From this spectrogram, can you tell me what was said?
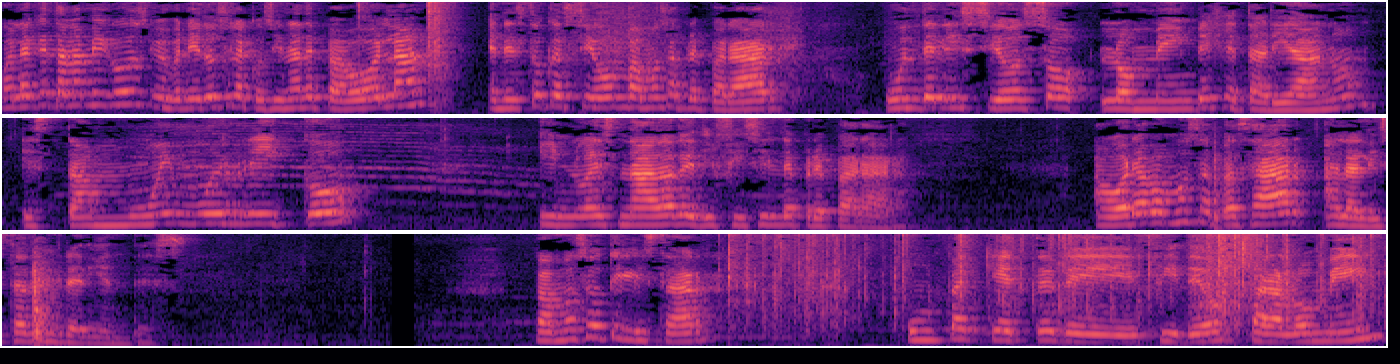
Hola, ¿qué tal amigos? Bienvenidos a la cocina de Paola. En esta ocasión vamos a preparar un delicioso lo mein vegetariano. Está muy, muy rico y no es nada de difícil de preparar. Ahora vamos a pasar a la lista de ingredientes. Vamos a utilizar un paquete de fideos para lo mein.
